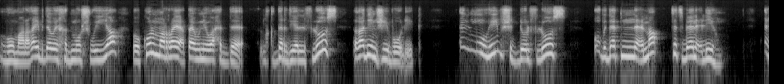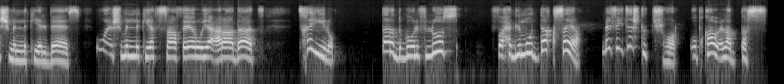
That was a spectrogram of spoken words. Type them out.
هما راه غيبداو يخدموا شوية وكل مرة يعطيوني واحد القدر ديال الفلوس غادي نجيبو ليك. المهم شدوا الفلوس وبدات النعمة تتبان عليهم. أش منك يا الباس واش منك يا تصافير ويا عراضات؟ تخيلوا طردقوا الفلوس فواحد المدة قصيرة ما فايتاش 3 شهور وبقاو على الضس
